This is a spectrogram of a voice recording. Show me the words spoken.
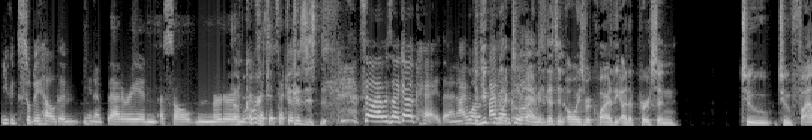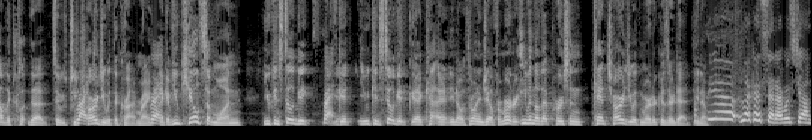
you could still be held in you know battery and assault and murder of and et course cetera, et cetera. So I was like, okay, then I won't. if you commit a won't do crime this. it doesn't always require the other person to to file the, the to, to Right. charge you with the crime right? Right. like if you kill someone you can still get Right. get you can still get uh, you know thrown in jail for murder even though that person can't charge you with murder because they're dead you know Yeah, like I said, I was young.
